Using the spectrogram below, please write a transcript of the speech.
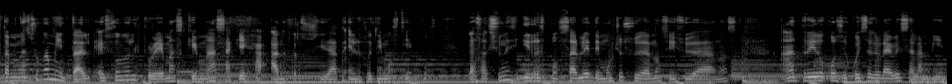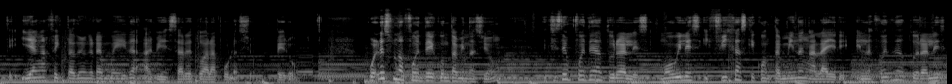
contaminación ambiental es uno de los problemas que más aqueja a nuestra sociedad en los últimos tiempos. Las acciones irresponsables de muchos ciudadanos y ciudadanas han traído consecuencias graves al ambiente y han afectado en gran medida al bienestar de toda la población. Pero, ¿Cuál es una fuente de contaminación? Existen fuentes naturales, móviles y fijas que contaminan al aire. En las fuentes naturales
